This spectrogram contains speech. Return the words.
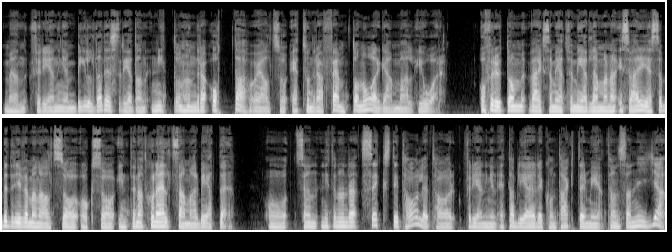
Men föreningen bildades redan 1908 och är alltså 115 år gammal i år. Och förutom verksamhet för medlemmarna i Sverige så bedriver man alltså också internationellt samarbete. Och sedan 1960-talet har föreningen etablerade kontakter med Tanzania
